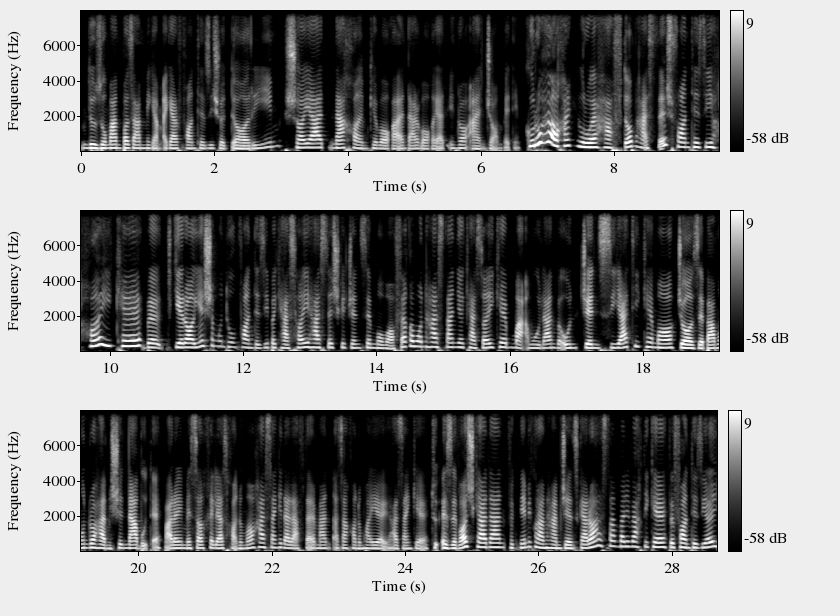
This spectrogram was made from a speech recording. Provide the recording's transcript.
لزوما بازم میگم اگر فانتزیشو داریم شاید نخواهیم که واقعا در واقعیت این رو انجام بدیم. گروه آخر که گروه هفتم هستش فانتزی هایی که به گرایشمون تو فانتزی به کسایی هستش که جنس موافقمون هستن یا کسایی که معمولا به اون جنسیتی که ما جاذبمون رو همیشه نبوده. برای مثال خیلی از ها هستن که در دفتر من اصلا خانم هایی هستن که تو ازدواج کردن فکر نمی‌کنن هم جنسگرا هستن ولی وقتی که به فانتزی های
